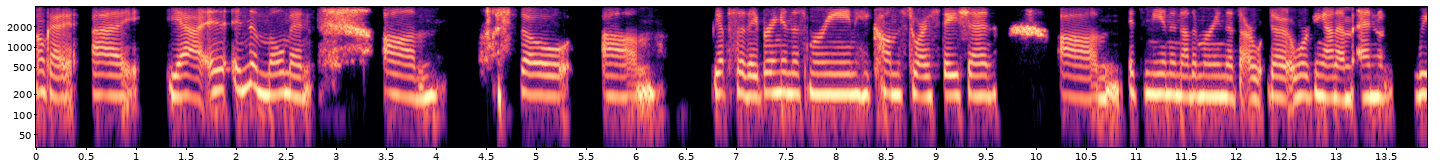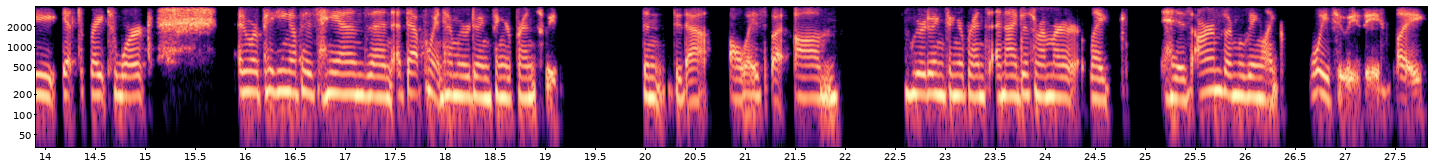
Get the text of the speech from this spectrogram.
Okay. Uh, yeah. In, in the moment, um, so, um, yep. So they bring in this Marine. He comes to our station. Um, it's me and another Marine that's are, that working on him, and we get right to work. And we're picking up his hands. And at that point in time, we were doing fingerprints. We didn't do that always, but um, we were doing fingerprints. And I just remember like his arms are moving like way too easy. Like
